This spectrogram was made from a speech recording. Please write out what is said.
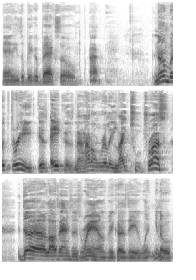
and he's a bigger back. So, I, number three is Akers. Now, I don't really like to trust the Los Angeles Rams because they went, you know,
